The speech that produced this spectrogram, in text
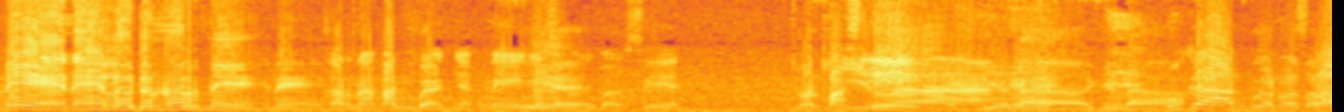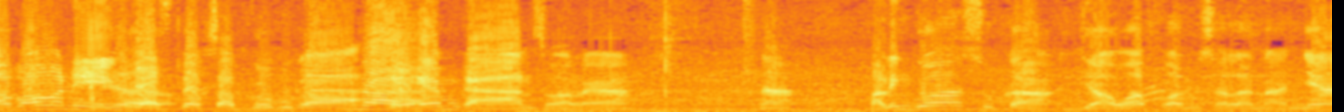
Nih, nih lo denger nih, nih. karena kan banyak nih nggak Iya. semua gua balesin cuman pasti Gila. Gila, gila. bukan bukan masalah apa nih Iya. nggak setiap saat gua buka Nah. DM kan soalnya nah paling gue suka jawab kalau misalnya nanya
